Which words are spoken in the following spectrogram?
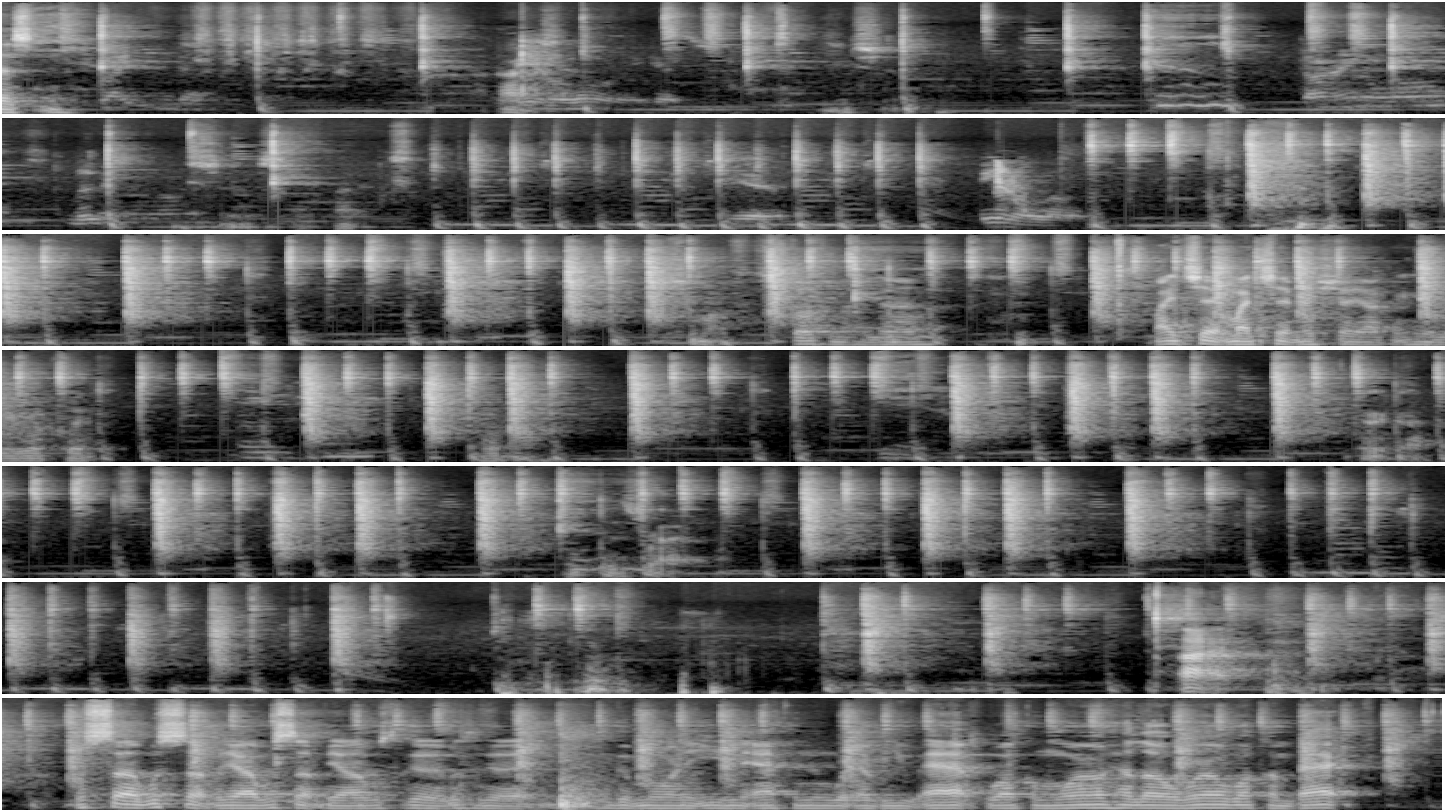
Testing. All right. Dying alone, living alone. Shit. All right. Yeah. Being alone. Stuff not done. My check, my check. Make sure y'all can hear me real quick. All right. What's up? What's up, y'all? What's up, y'all? What's good? What's good? Good morning, evening, afternoon, wherever you at. Welcome, world. Hello, world. Welcome back.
